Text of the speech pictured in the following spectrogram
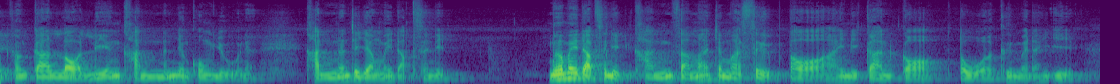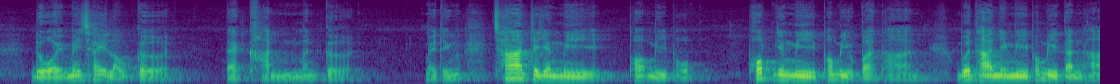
ตุของการหล่อเลี้ยงขันนั้นยังคงอยู่เนี่ยขันนั้นจะยังไม่ดับสนิท มื่อไม่ดับสนิทขันสามารถจะมาสืบต่อให้มีการก่อตัวขึ้นมาได้อีก โดยไม่ใช่เราเกิด แต่ขันมันเกิด หมายถึง ชาติจะยังมี เพราะมีภพภพยังมีเพราะมีอุปาทานอุปาทานยังมีเพราะมีตัณหา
